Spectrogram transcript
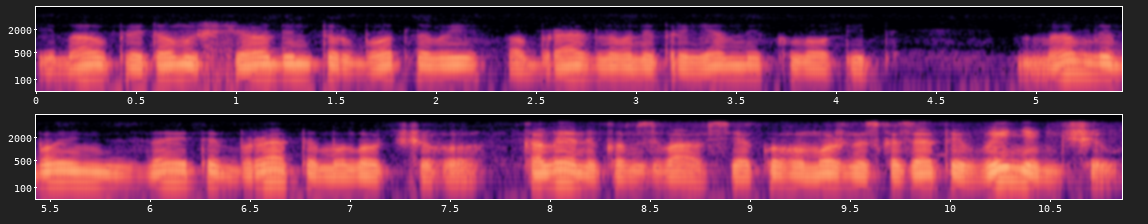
І мав при тому ще один турботливий, образливо неприємний клопіт. Мав, либонь, знаєте, брата молодшого, калеником звався, якого, можна сказати, винянчив,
